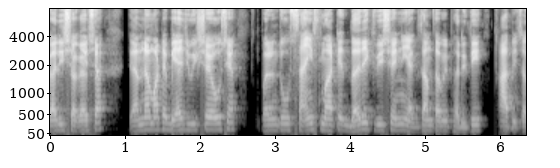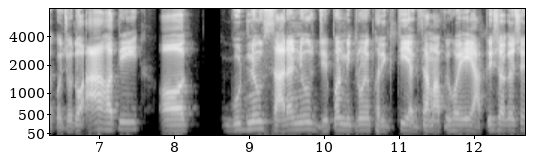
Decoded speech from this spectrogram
કરી શકે છે. તેમના માટે બે જ વિષયો છે, પરંતુ સાયન્સ માટે દરેક વિષયની એક્ઝામ તમે ફરીથી આપી શકો છો. તો આ હતી ગુડ ન્યૂઝ સારા ન્યૂઝ જે પણ મિત્રોને ફરીથી એક્ઝામ આપવી હોય એ આપી શકે છે.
